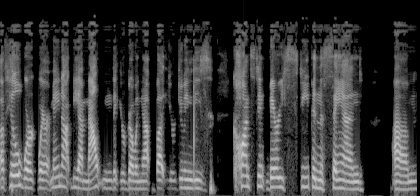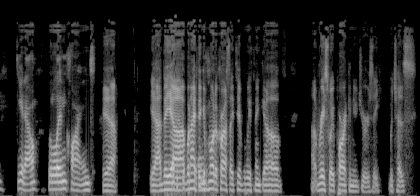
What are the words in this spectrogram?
of hill work where it may not be a mountain that you're going up, but you're doing these constant, very steep in the sand, um, you know, little inclines. yeah, yeah. They uh, when I think of motocross, I typically think of uh, Raceway Park in New Jersey, which has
